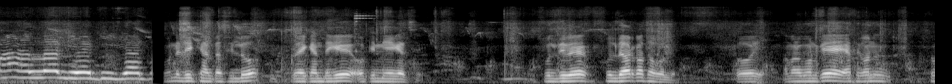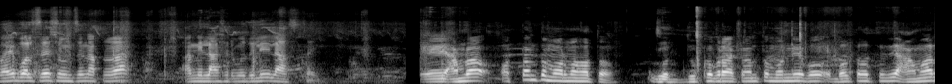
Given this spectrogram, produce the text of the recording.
মাল লাগে দিয়া গো। যে খেলটা ছিল তো এখান থেকে ওকে নিয়ে গেছে। ফুল দিবে ফুল দেওয়ার কথা বলে। তো আমার বোনকে এতক্ষণ সবাই বলছে শুনছেন আপনারা। আমি লাশের বদলে লাশ চাই। এ, আমরা অত্যন্ত মর্মাহত। দুঃখ আক্রান্ত মন নিয়ে বলতে হচ্ছে যে আমার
